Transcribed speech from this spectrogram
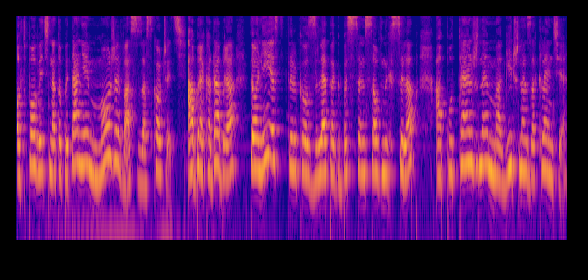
Odpowiedź na to pytanie może Was zaskoczyć. Abracadabra to nie jest tylko zlepek bezsensownych sylab, a potężne magiczne zaklęcie.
